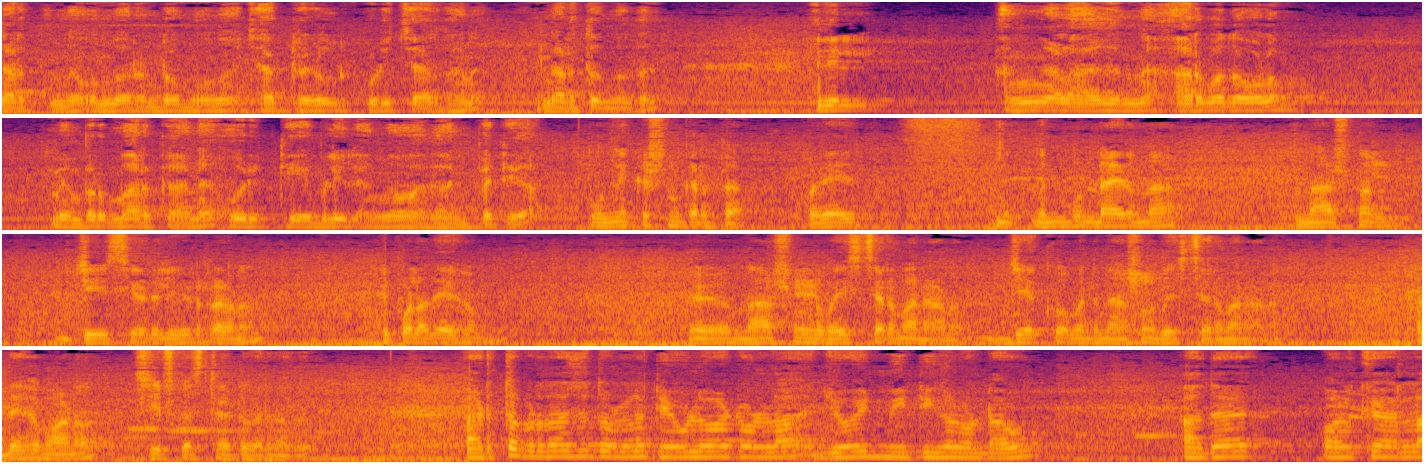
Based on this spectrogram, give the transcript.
നടത്തുന്നത്. ഒന്നോ രണ്ടോ മൂന്നോ ചാപ്റ്ററുകൾ കൂടി ചേർന്നാണ് നടത്തുന്നത്. ഇതിൽ അംഗങ്ങളാകുന്ന അറുപതോളം മെമ്പർമാർക്കാണ് ഒരു ടേബിളിൽ അംഗമാകാൻ പറ്റുക. ഉണ്ണികൃഷ്ണൻ കർത്ത പഴയ മുൻപുണ്ടായിരുന്ന നാഷണൽ ജെ സിയുടെ ലീഡറാണ്. ഇപ്പോൾ അദ്ദേഹം നാഷണൽ വൈസ് ചെയർമാനാണ്. ജേക്കോമിന്റെ നാഷണൽ വൈസ് ചെയർമാനാണ്. അദ്ദേഹമാണ് ചീഫ് ഗസ്റ്റായിട്ട് വരുന്നത്. അടുത്ത പ്രദേശത്തുള്ള ടേബിളുമായിട്ടുള്ള ജോയിന്റ് മീറ്റിങ്ങുകൾ ഉണ്ടാവും അത് all Kerala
